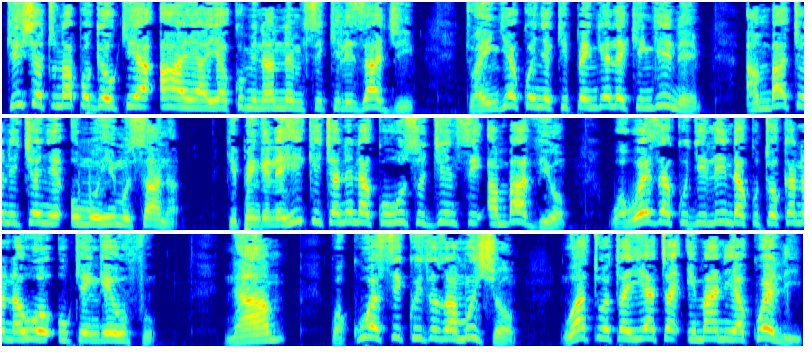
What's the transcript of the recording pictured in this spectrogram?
Kisha tunapogeukia aya ya 14 msikilizaji twaingia kwenye kipengele kingine ambacho ni chenye umuhimu sana. Kipengele hiki chanena kuhusu jinsi ambavyo waweza kujilinda kutokana na huo ukengeufu. Naam kwa kuwa siku hizo za mwisho watu wataiacha imani ya kweli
